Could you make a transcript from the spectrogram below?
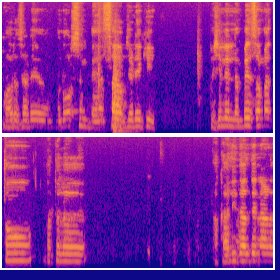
ਔਰ ਸਾਡੇ ਮਨੋਹਰ ਸਿੰਘ ਬੈਂਸ ਸਾਹਿਬ ਜਿਹੜੇ ਕਿ ਪਿਛਲੇ ਲੰਬੇ ਸਮੇਂ ਤੋਂ ਮਤਲਬ ਅਕਾਲੀ ਦਲ ਦੇ ਨਾਲ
